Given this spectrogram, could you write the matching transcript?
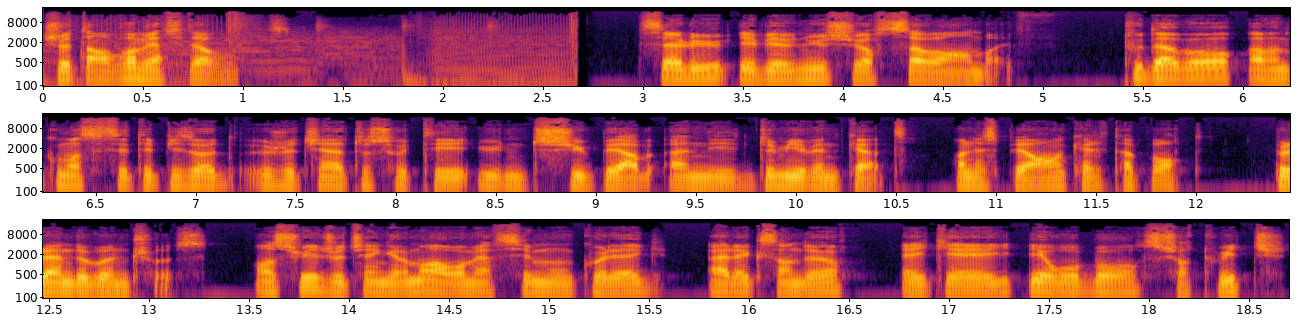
Je t'en remercie d'avance. Salut et bienvenue sur Savoir en bref. Tout d'abord, avant de commencer cet épisode, je tiens à te souhaiter une superbe année 2024 en espérant qu'elle t'apporte plein de bonnes choses. Ensuite, je tiens également à remercier mon collègue Alexander, aka Aerobor sur Twitch,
